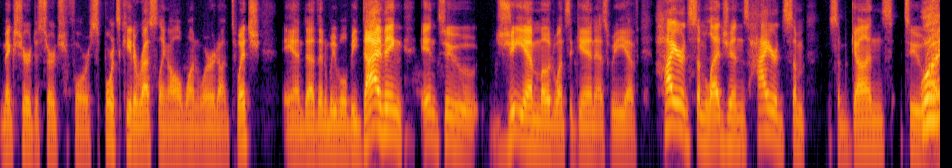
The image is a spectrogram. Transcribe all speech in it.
Make sure to search for Sportskeeda Wrestling all one word on Twitch and uh, then we will be diving into GM mode once again as we have hired some legends, hired some some guns to, uh,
